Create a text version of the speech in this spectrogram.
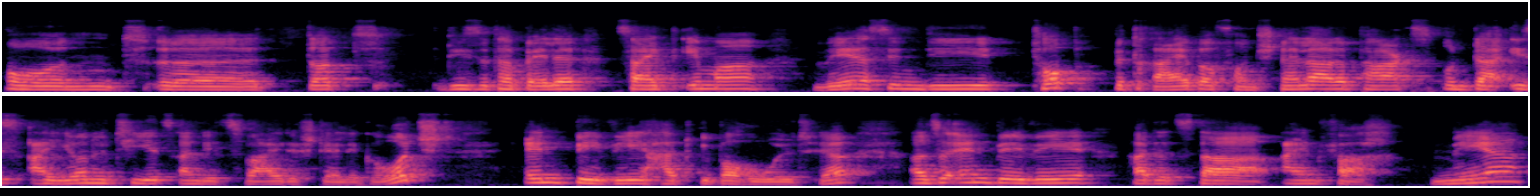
Und äh, dort, diese Tabelle zeigt immer, wer sind die Top-Betreiber von Schnellladeparks. Und da ist Ionity jetzt an die zweite Stelle gerutscht. NBW hat überholt. Ja? Also NBW hat jetzt da einfach mehr.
